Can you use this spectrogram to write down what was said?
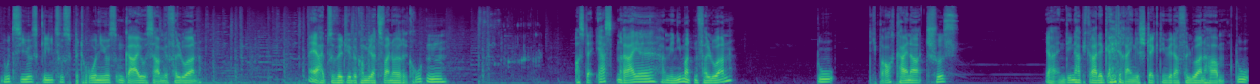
Lucius, Gelitus, Petronius und Gaius haben wir verloren. Naja, halb so wild. Wir bekommen wieder zwei neue Rekruten. Aus der ersten Reihe haben wir niemanden verloren. Du, ich brauche keiner. Tschüss. Ja, in den habe ich gerade Geld reingesteckt, den wir da verloren haben. Du,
